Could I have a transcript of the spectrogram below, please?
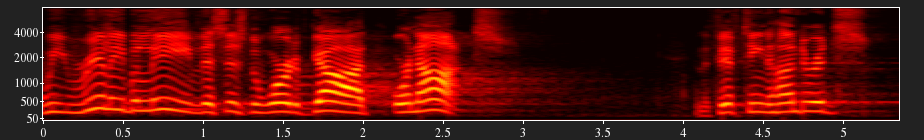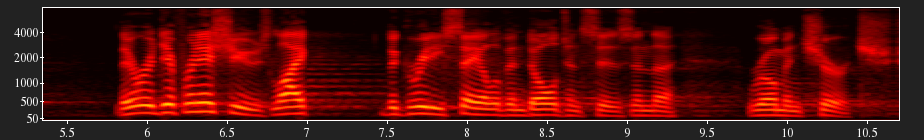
we really believe this is the Word of God or not. In the 1500s, there were different issues, like the greedy sale of indulgences in the Roman church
